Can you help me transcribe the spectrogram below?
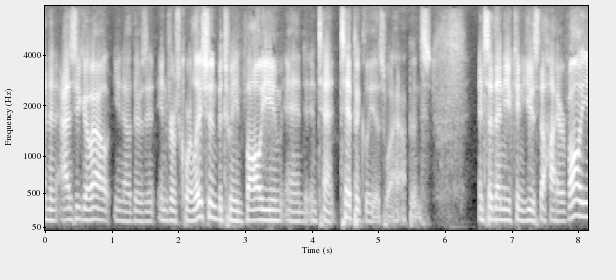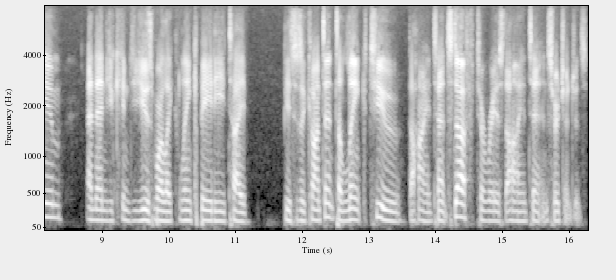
And then as you go out you know there's an inverse correlation between volume and intent typically is what happens. And so then you can use the higher volume and then you can use more like link baity type pieces of content to link to the high intent stuff to raise the high intent in search engines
